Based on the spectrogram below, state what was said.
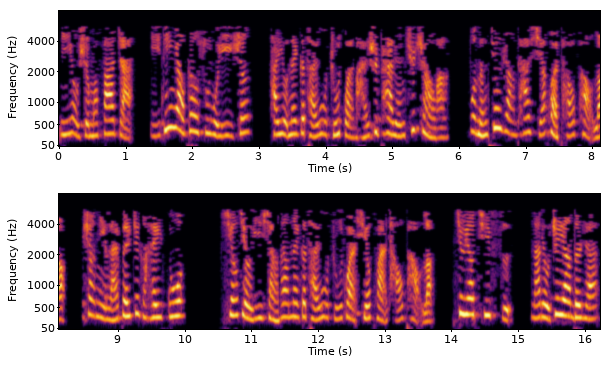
你有什么发展，一定要告诉我一声。还有那个财务主管，还是派人去找啊，不能就让他携款逃跑了，让你来背这个黑锅。萧九一想到那个财务主管携款逃跑了，就要气死，哪有这样的人，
